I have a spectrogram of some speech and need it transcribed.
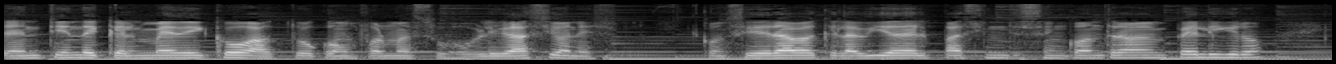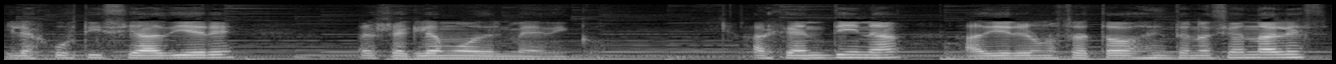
Se entiende que el médico actuó conforme a sus obligaciones, consideraba que la vida del paciente se encontraba en peligro y la justicia adhiere al reclamo del médico. Argentina adhiere a unos tratados internacionales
